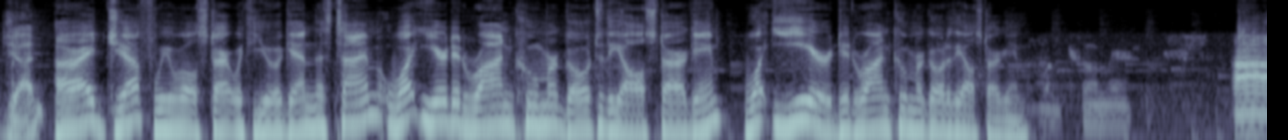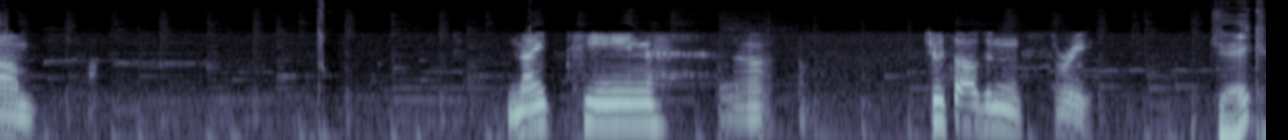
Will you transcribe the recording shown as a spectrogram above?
Judd. All right, Jeff, we will start with you again this time. What year did Ron Coomer go to the All Star game? What year did Ron Coomer go to the All Star game? Comer. Um. Nineteen. No. Two thousand three. Jake?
